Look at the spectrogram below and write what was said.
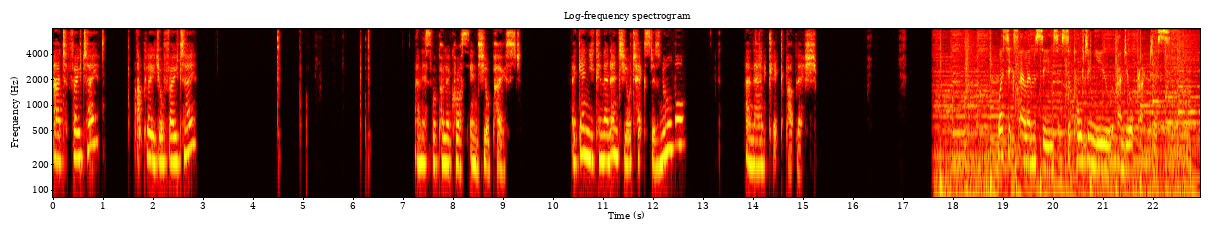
add photo, upload your photo, and this will pull across into your post. Again, you can then enter your text as normal and then click publish. Wessex LMCs supporting you and your practice.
